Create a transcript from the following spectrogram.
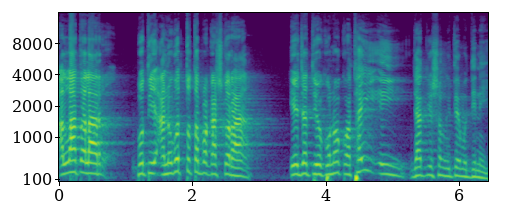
আল্লাহ তালার প্রতি আনুগত্যতা প্রকাশ করা এ জাতীয় কোনো কথাই এই জাতীয় সঙ্গীতের মধ্যে নেই।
